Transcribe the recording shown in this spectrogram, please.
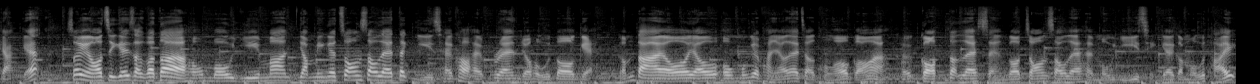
格嘅。雖然我自己就覺得啊，毫無疑問入面嘅裝修咧的而且確係 brand 咗好多嘅。咁但係我有澳門嘅朋友咧就同我講啊，佢覺得咧成個裝修咧係冇以前嘅咁好睇，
